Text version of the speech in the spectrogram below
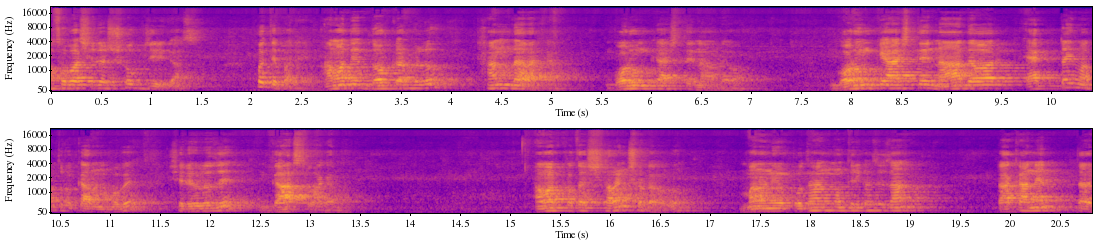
অথবা সেটা সবজির গাছ, হতে পারে। আমাদের দরকার হলো ঠান্ডা রাখা, গরমকে আসতে না দেওয়া। গরমকে আসতে না দেওয়ার একটাই মাত্র কারণ হবে, সেটা হলো যে গাছ লাগানো। আমার কথার সারাংশটা হলো, মাননীয় প্রধানমন্ত্রীর কাছে যান, টাকা নেন, তার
